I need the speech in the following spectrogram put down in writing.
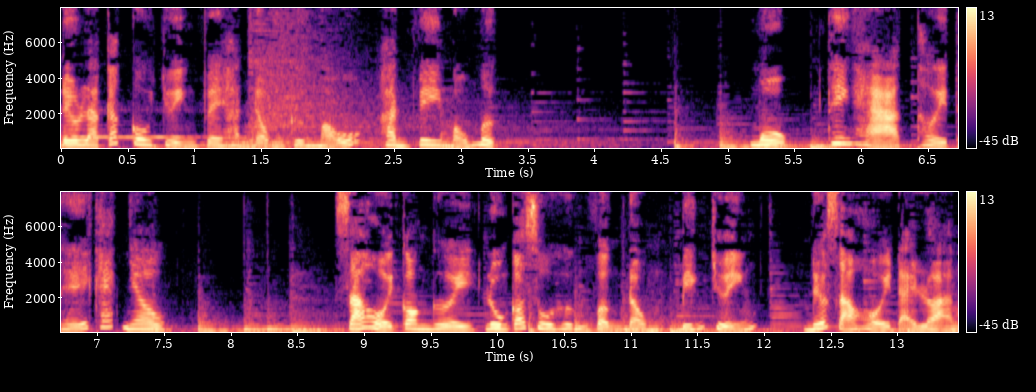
đều là các câu chuyện về hành động gương mẫu, hành vi mẫu mực. một Thiên hạ thời thế khác nhau Xã hội con người luôn có xu hướng vận động, biến chuyển. Nếu xã hội đại loạn,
